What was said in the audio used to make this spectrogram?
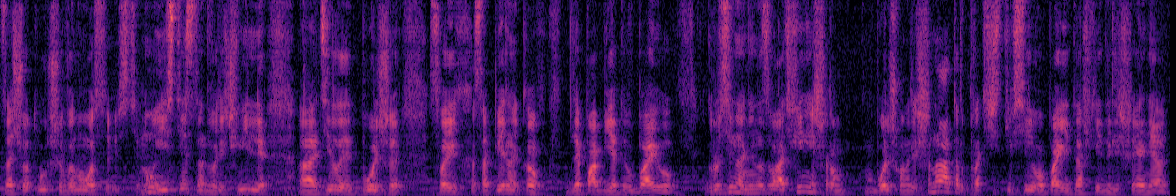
за счет лучшей выносливости. Ну и, естественно, Дворичвили делает больше своих соперников для победы в бою. Грузина не называть финишером, больше он решенатор, практически все его бои дошли до решения.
